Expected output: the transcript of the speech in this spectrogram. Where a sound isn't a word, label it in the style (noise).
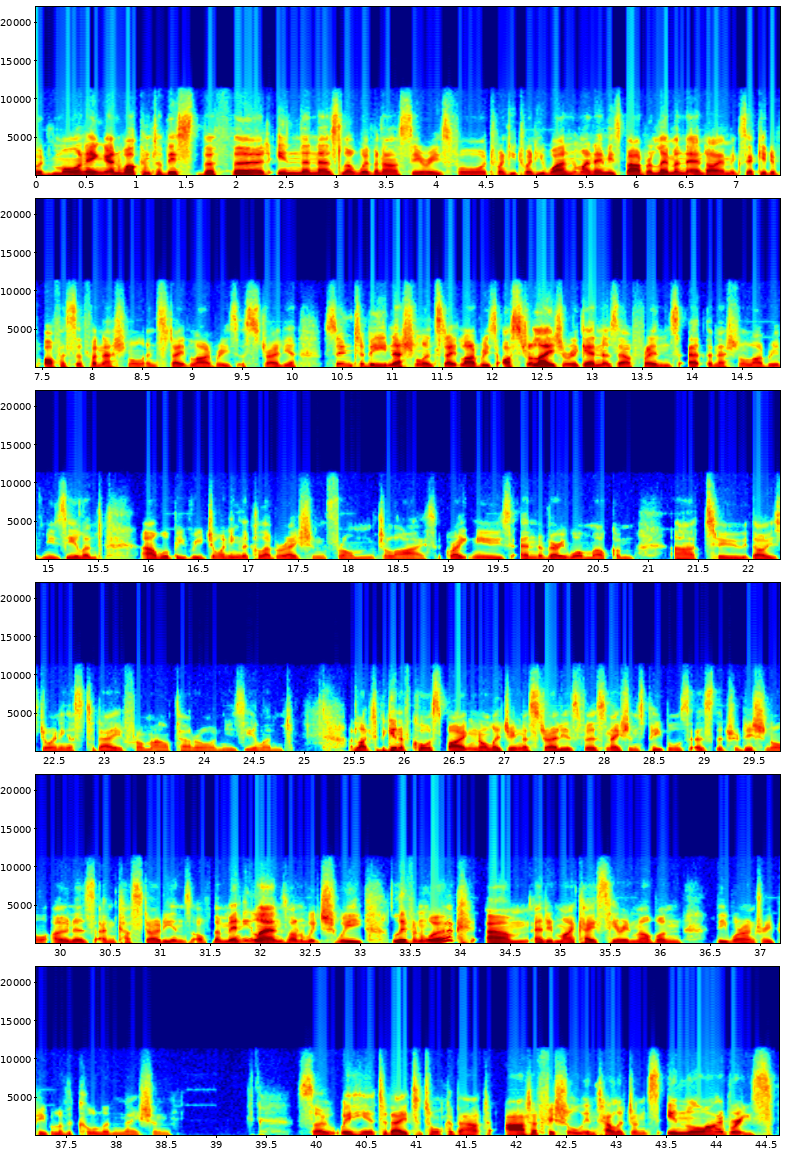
Good morning and welcome to this, the third in the NASLA webinar series for 2021. My name is Barbara Lemon and I am Executive Officer for National and State Libraries Australia, soon to be National and State Libraries Australasia again as our friends at the National Library of New Zealand uh, will be rejoining the collaboration from July. So great news and a very warm welcome uh, to those joining us today from Aotearoa, New Zealand. I'd like to begin, of course, by acknowledging Australia's First Nations peoples as the traditional owners and custodians of the many lands on which we live and work, um, and in my case here in Melbourne, the Wurundjeri people of the Kulin Nation. So we're here today to talk about artificial intelligence in libraries.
